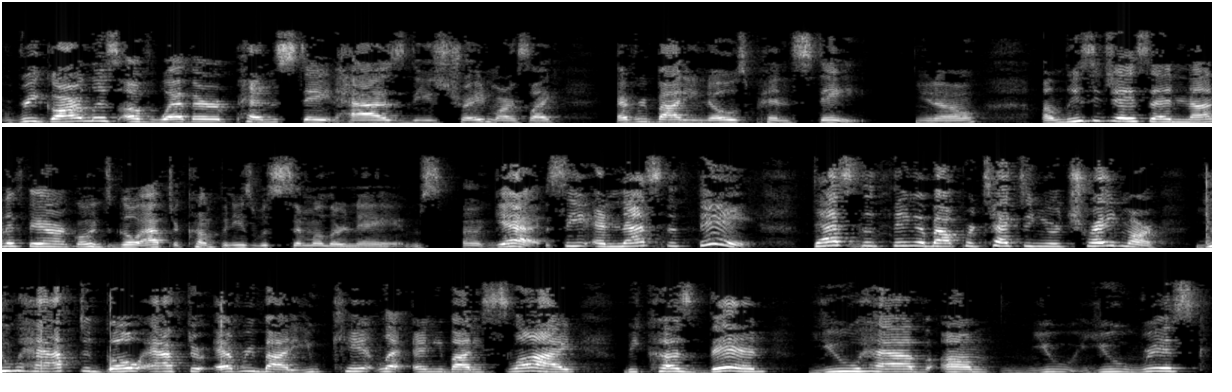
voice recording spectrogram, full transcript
regardless of whether Penn State has these trademarks, like everybody knows Penn State, you know. Lisa J said, "Not if they aren't going to go after companies with similar names." Uh, yeah, see, and that's the thing. That's the thing about protecting your trademark. You have to go after everybody. You can't let anybody slide because then you have um you you risk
